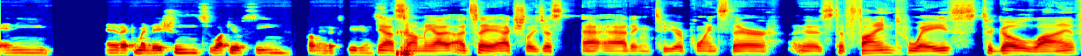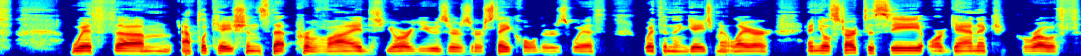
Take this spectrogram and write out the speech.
any any recommendations? What you've seen from your experience? Yeah, Somi, I, would say actually just a- adding to your points there is to find ways to go live with um, applications that provide your users or stakeholders with with an engagement layer, and you'll start to see organic growth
